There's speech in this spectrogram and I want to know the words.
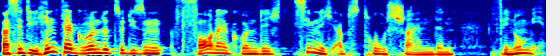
Was sind die Hintergründe zu diesem vordergründig ziemlich abstrus scheinenden Phänomen?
